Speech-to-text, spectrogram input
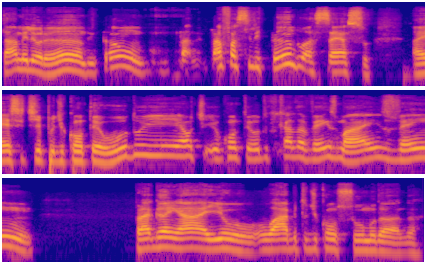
tá melhorando. Então tá, tá facilitando o acesso a esse tipo de conteúdo e é o conteúdo que cada vez mais vem para ganhar aí o, o hábito de consumo da, da,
